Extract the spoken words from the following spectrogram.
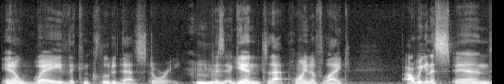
in a way that concluded that story. Mm-hmm. Because again, to that point of like, are we going to spend?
